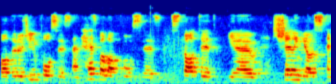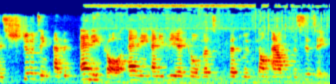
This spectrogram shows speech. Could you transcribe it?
but the regime forces and Hezbollah forces started, you know, shelling us and shooting at any car, any, any vehicle that, that would come out of the city.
